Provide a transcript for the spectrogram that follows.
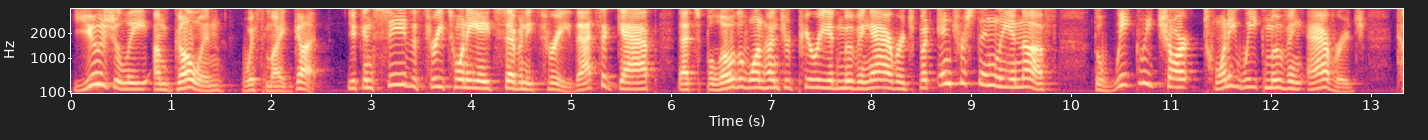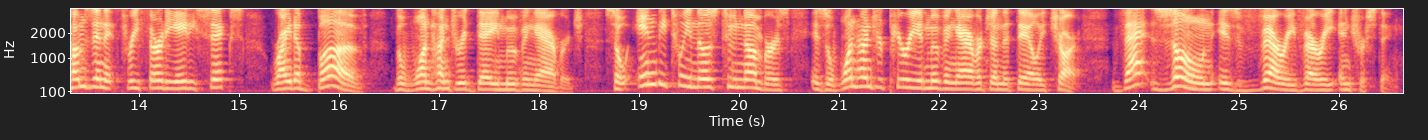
Usually I'm going with my gut. You can see the 328.73. That's a gap that's below the 100 period moving average, but interestingly enough, the weekly chart 20 week moving average comes in at 330.86, right above the 100 day moving average. So in between those two numbers is a 100 period moving average on the daily chart. That zone is very, very interesting.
